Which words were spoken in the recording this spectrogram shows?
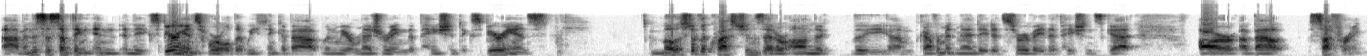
Um, and this is something in, in the experience world that we think about when we are measuring the patient experience. Most of the questions that are on the the um, government mandated survey that patients get are about suffering.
